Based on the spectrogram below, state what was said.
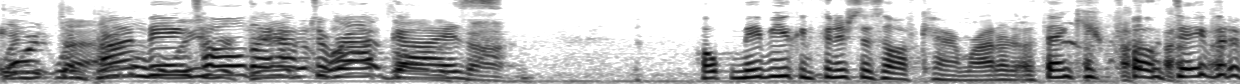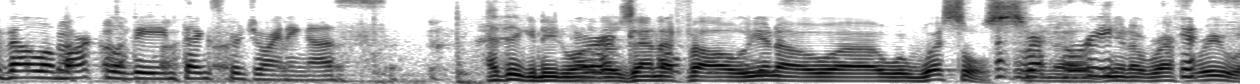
support when, when that. I'm being told I have to wrap, lies all the guys. time. Hope maybe you can finish this off camera. I don't know. Thank you both, David Avella, Mark Levine. Thanks for joining us. I think you need one of those help me, NFL, you know, uh, whistles, you know, Referee. you know, referee Yes.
